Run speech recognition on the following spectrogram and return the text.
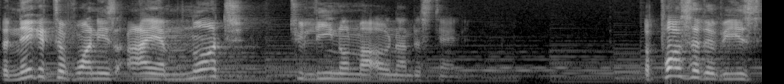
The negative one is I am not to lean on my own understanding. The positive is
